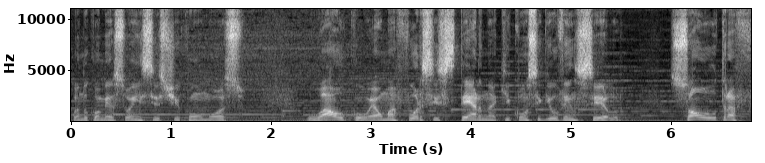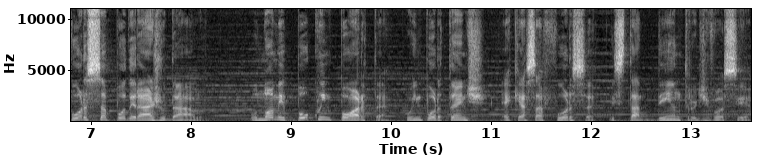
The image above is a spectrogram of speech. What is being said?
quando começou a insistir com o moço. O álcool é uma força externa que conseguiu vencê-lo. Só outra força poderá ajudá-lo. O nome pouco importa, o importante é que essa força está dentro de você.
